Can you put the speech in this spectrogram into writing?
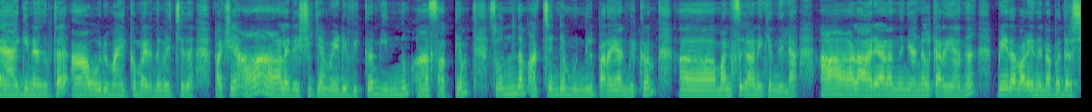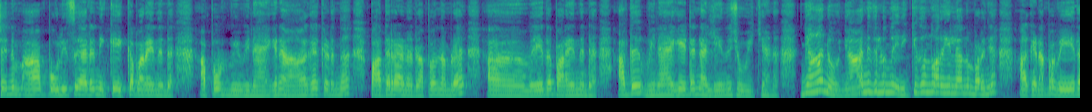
ബാഗിനകത്ത് ആ ഒരു മയക്കുമരുന്ന് വെച്ചത്. പക്ഷേ ആ ആളെ രക്ഷിക്കാൻ വേണ്ടി വിക്രം ഇന്നും ആ സത്യം സ്വന്തം അച്ഛന്റെ മുന്നിൽ പറയാൻ വിക്രം മനസ്സ് കാണിക്കുന്നില്ല. ആ ആൾ ആരാണെന്ന് ഞങ്ങൾക്കറിയാമെന്ന് വേദ പറയുന്നുണ്ട്. അപ്പോൾ ദർശനും ആ പോലീസുകാരൻ ഇക്കയൊക്കെ പറയുന്നുണ്ട്. അപ്പോൾ വിനായകൻ ആകെ കിടന്ന് പതറാണ് അപ്പോൾ നമ്മുടെ വേദ പറയുന്നുണ്ട് അത് വിനായകേട്ടൻ അല്ലേ എന്ന് ചോദിക്കുകയാണ് ഞാനോ? ഞാനിതിലൊന്നും എനിക്കിതൊന്നും അറിയില്ല എന്നും പറഞ്ഞ് ആക്കണം അപ്പോൾ വേദ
